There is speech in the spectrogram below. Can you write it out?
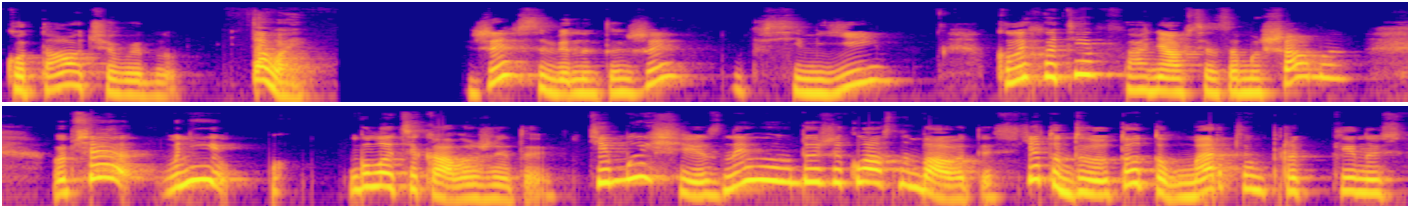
кота, очевидно. Давай. Жив собі не то жив в сім'ї. Коли хотів, ганявся за мишами. Взагалі, мені було цікаво жити. Ті миші з ними дуже класно бавитись. Я то, то, то мертвим прикинусь,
